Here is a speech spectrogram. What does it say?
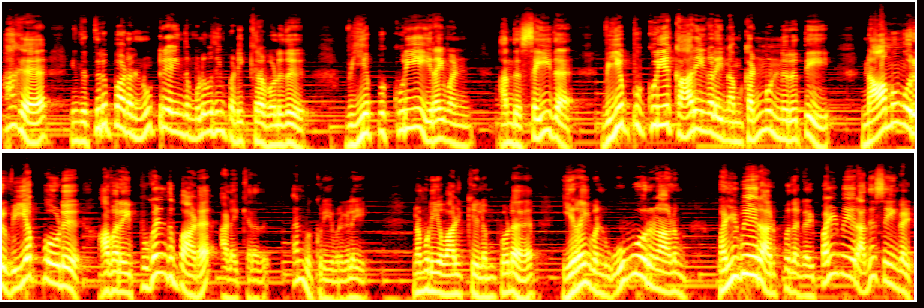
ஆக இந்த திருப்பாடல் நூற்றி ஐந்து முழுவதையும் படிக்கிற பொழுது வியப்புக்குரிய இறைவன் அந்த செய்த வியப்புக்குரிய காரியங்களை நம் கண்முன் நிறுத்தி நாமும் ஒரு வியப்போடு அவரை புகழ்ந்து பாட அழைக்கிறது. அன்புக்குரியவர்களே நம்முடைய வாழ்க்கையிலும் கூட இறைவன் ஒவ்வொரு நாளும் பல்வேறு அற்புதங்கள் பல்வேறு அதிசயங்கள்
